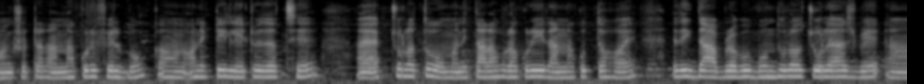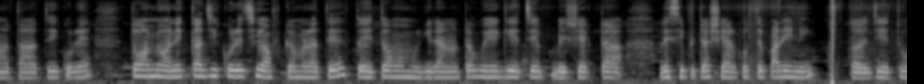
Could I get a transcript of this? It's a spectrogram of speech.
মাংসটা রান্না করে ফেলব, কারণ অনেকটাই লেট হয়ে যাচ্ছে। এক চোলা তো মানে তাড়াহুড়া করেই রান্না করতে হয়। এদিক দিয়ে আব্রাবু বন্ধুরাও চলে আসবে তাড়াতাড়ি করে। তো আমি অনেক কাজই করেছি অফ ক্যামেরাতে তো এই তো আমার মুরগি রান্নাটা হয়ে গিয়েছে। বেশি একটা রেসিপিটা শেয়ার করতে পারিনি। তো যেহেতু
